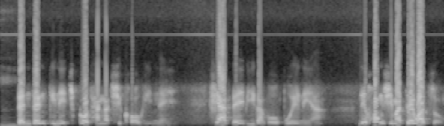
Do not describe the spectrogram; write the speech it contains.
嗯。连登今年一个赚啊七块银呢，现在第一笔才五倍呢。你放心啊，带我走。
